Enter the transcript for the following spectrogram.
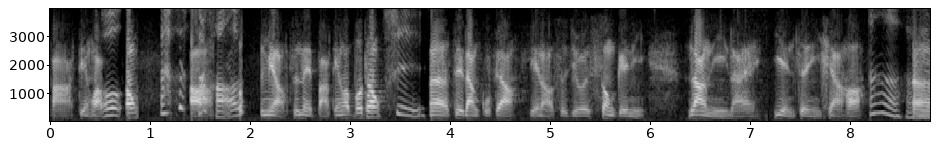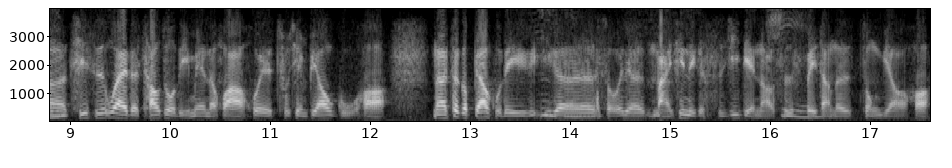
把电话拨通，啊，好，六十秒之内把电话拨通，是，那这张股票严老师就会送给你，让你来验证一下哈。嗯，呃，其实未来的操作里面的话，会出现标股哈，那这个标股的一个一个所谓的买进的一个时机点呢，是非常的重要哈。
